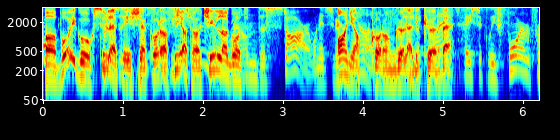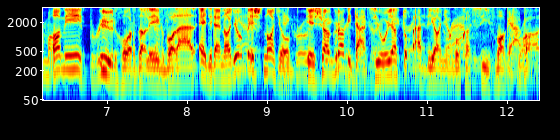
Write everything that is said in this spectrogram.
A bolygók születésekor a fiatal csillagot anyagkorong öleli körbe, ami űrhordalékból áll, egyre nagyobb és nagyobb, és a gravitációja további anyagokat szív magába.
